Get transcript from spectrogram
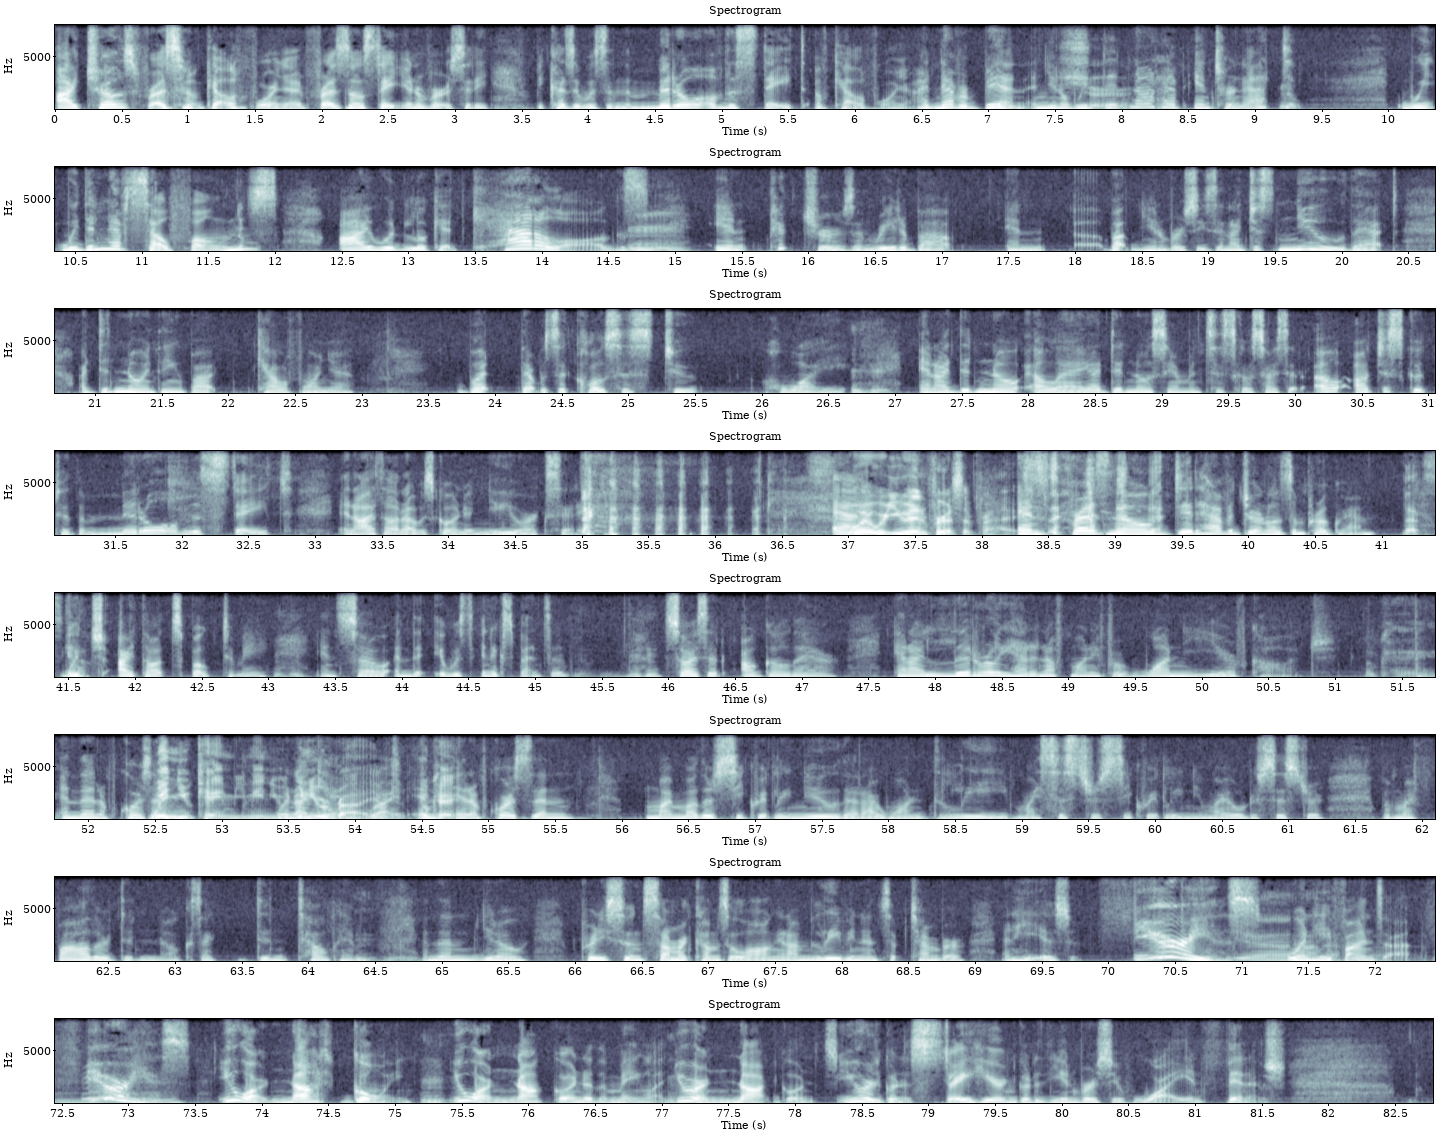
I chose Fresno, California, Fresno State University, because it was in the middle of the state of California. I had never been, and you know, we did not have internet. Nope. We we didn't have cell phones. I would look at catalogs Mm. in pictures and read about and uh, about universities, and I just knew that I didn't know anything about California, but that was the closest to Hawaii Mhm. and I didn't know LA, I didn't know San Francisco, so I said, "Oh, I'll just go to the middle of the state," and I thought I was going to New York City. and, Boy, were you in for a surprise. and Fresno did have a journalism program, that's yeah. Mm-hmm. which I thought spoke to me, and so and the, it was inexpensive, so I said, "I'll go there," and I literally had enough money for one year of college, okay. and then of course I, when you came, you mean you, when, I you came, arrived? right? And, okay. and of course, then my mother secretly knew that I wanted to leave. My sister secretly knew, my older sister, but my father didn't know because I didn't tell him. Mm-hmm. And then, you know, pretty soon summer comes along, and I'm leaving in September, and he is furious Yeah, when he finds out. Mhm. Furious. You are not going. Mhm. You are not going to the mainland. You are not going. You are going to stay here and go to the University of Hawaii and finish.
